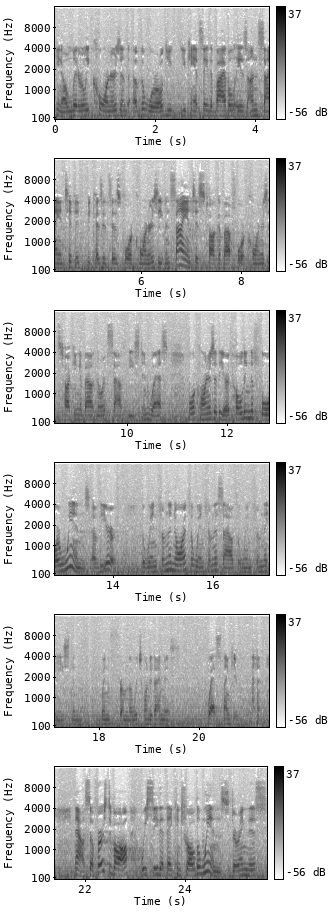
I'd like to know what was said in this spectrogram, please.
you know, literally corners of the world. You, you can't say the Bible is unscientific because it says four corners. Even scientists talk about four corners. It's talking about north, south, east, and west. Four corners of the earth holding the four winds of the earth the wind from the north, the wind from the south, the wind from the east, and wind from the which one did I miss? West. Thank you. now, so first of all, we see that they control the winds during this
